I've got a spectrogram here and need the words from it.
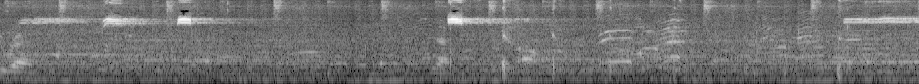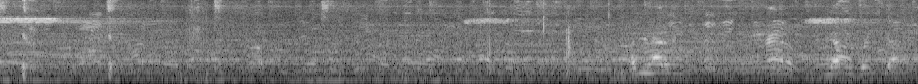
and red. Have you had any, Adam, you have any bricks yet?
